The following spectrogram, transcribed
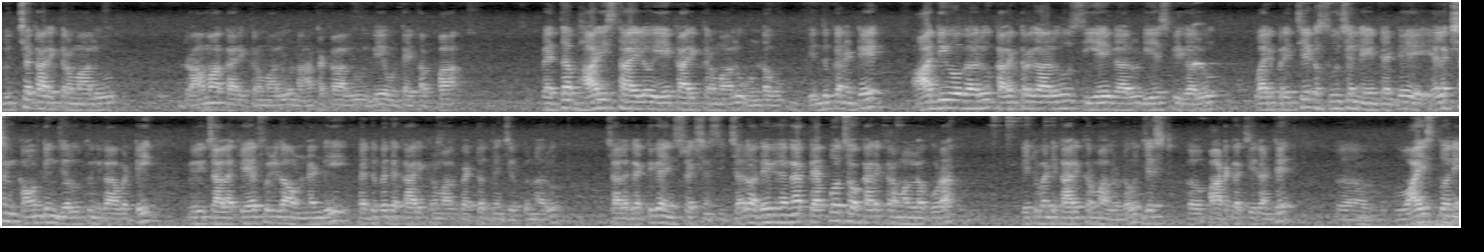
నృత్య కార్యక్రమాలు డ్రామా కార్యక్రమాలు నాటకాలు ఇవే ఉంటాయి తప్ప పెద్ద భారీ స్థాయిలో ఏ కార్యక్రమాలు ఉండవు. ఎందుకనంటే ఆర్డీఓ గారు కలెక్టర్ గారు సిఐ గారు డిఎస్పి గారు వారి ప్రత్యేక సూచనలు ఏంటంటే ఎలక్షన్ కౌంటింగ్ జరుగుతుంది కాబట్టి మీరు చాలా కేర్ఫుల్గా ఉండండి పెద్ద పెద్ద కార్యక్రమాలు పెట్టొద్దని చెప్తున్నారు. చాలా గట్టిగా ఇన్స్ట్రక్షన్స్ ఇచ్చారు. అదేవిధంగా తెప్పోత్సవ కార్యక్రమంలో కూడా ఎటువంటి కార్యక్రమాలు ఉండవు. జస్ట్ పాట కచేరీ అంటే వాయిస్తోనే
